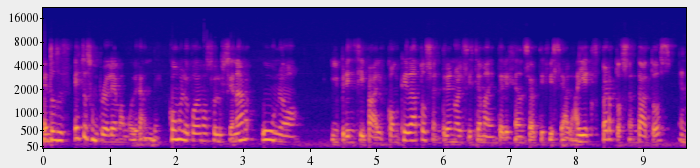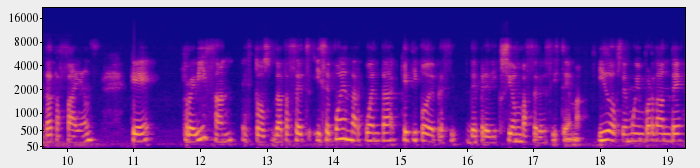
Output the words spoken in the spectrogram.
Entonces, esto es un problema muy grande. ¿Cómo lo podemos solucionar? Uno, y principal, ¿con qué datos entreno el sistema de inteligencia artificial? Hay expertos en datos, en data science, que revisan estos datasets y se pueden dar cuenta qué tipo de, predicción va a ser el sistema. Y dos, es muy importante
